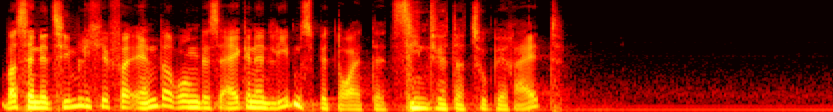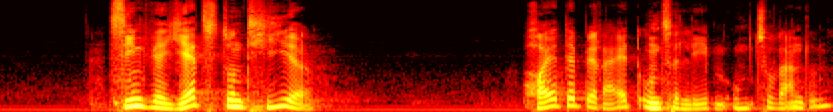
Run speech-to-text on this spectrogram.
was eine ziemliche Veränderung des eigenen Lebens bedeutet. Sind wir dazu bereit? Sind wir jetzt und hier heute bereit, unser Leben umzuwandeln?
